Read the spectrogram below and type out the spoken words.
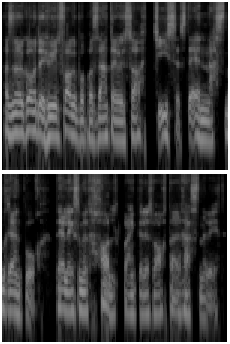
Altså, når det kommer til hudfarge på presidenter i USA, Jesus, det er nesten rent bord. Det er liksom et halvt poeng til det svarte, resten er hvit.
